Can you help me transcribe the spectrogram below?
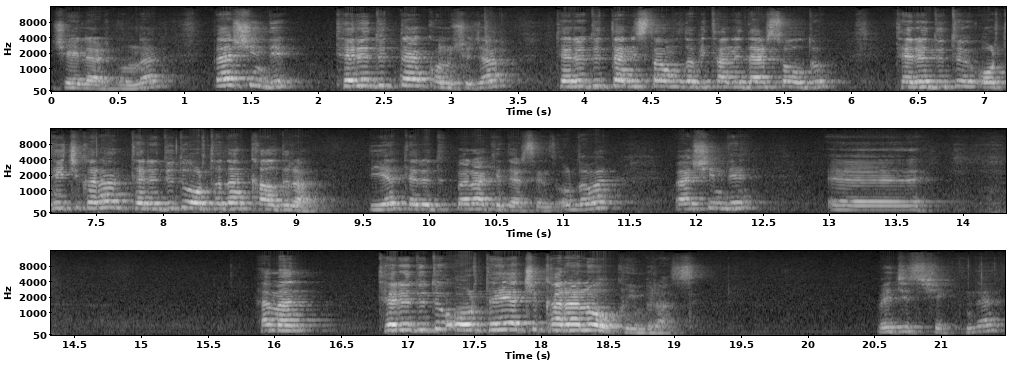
şeyler bunlar. Ben şimdi tereddütten konuşacağım. Tereddütten İstanbul'da bir tane ders oldu. tereddütü ortaya çıkaran, tereddütü ortadan kaldıran diye tereddüt merak ederseniz orada var. Ben şimdi eee, hemen tereddütü ortaya çıkaranı okuyayım biraz. Veciz şeklinde.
